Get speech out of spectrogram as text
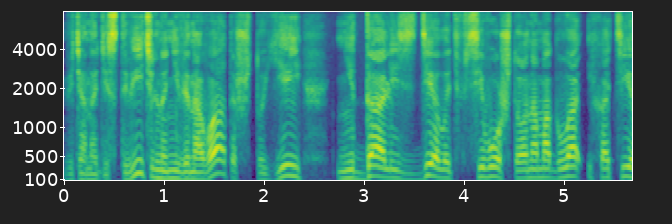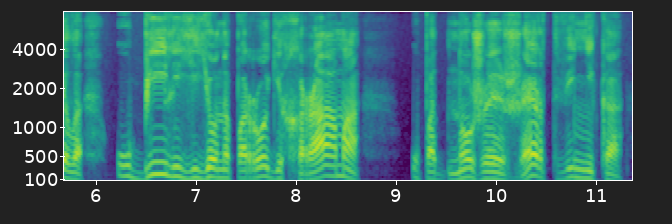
Ведь она действительно не виновата, что ей не дали сделать всего, что она могла и хотела, убили ее на пороге храма у подножия жертвенника —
